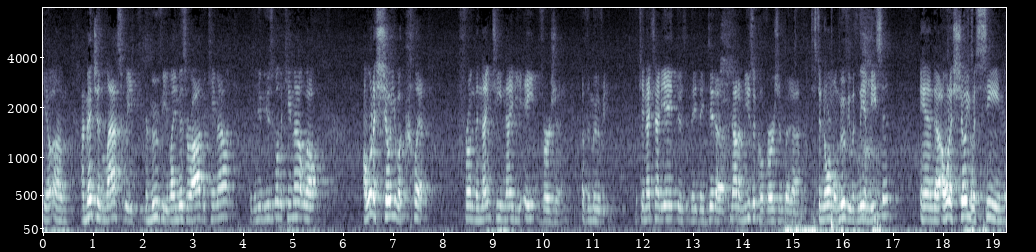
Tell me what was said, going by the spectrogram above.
you know, um, I mentioned last week the movie Les Miserables that came out, the new musical that came out. Well, I want to show you a clip from the 1998 version of the movie. Okay, 1998, they, they did a, not a musical version, but a, just a normal movie with Liam Neeson. And uh, I want to show you a scene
